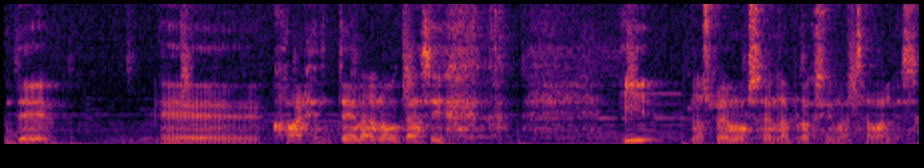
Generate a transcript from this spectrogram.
de eh, cuarentena, ¿no? Casi. y nos vemos en la próxima, chavales.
